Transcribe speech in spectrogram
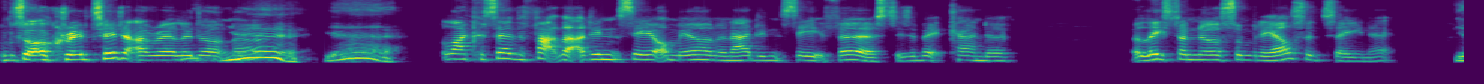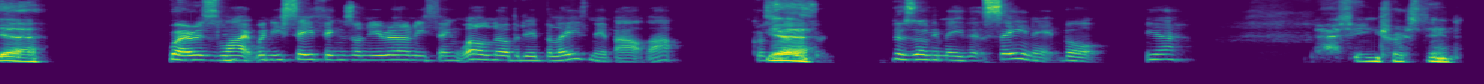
Some sort of cryptid, I really don't know. yeah, yeah, Like I said, the fact that I didn't see it on my own and I didn't see it first is a bit kind of, at least I know somebody else had seen it. yeah, Whereas, like when you see things on your own, you think, well, nobody believed me about that because Yeah. there's, there's only me that's seen it. But yeah, that's interesting.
